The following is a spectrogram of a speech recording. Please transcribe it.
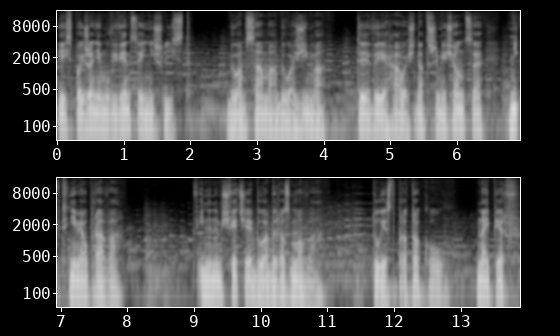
Jej spojrzenie mówi więcej niż list. Byłam sama, była zima, ty wyjechałeś na trzy miesiące, nikt nie miał prawa. W innym świecie byłaby rozmowa. Tu jest protokół. Najpierw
